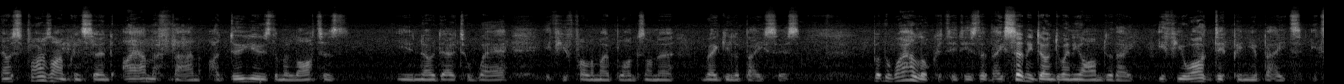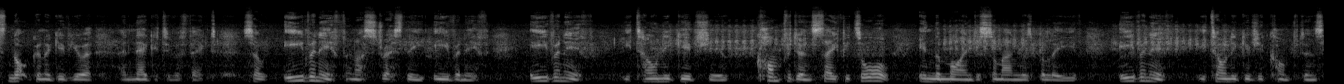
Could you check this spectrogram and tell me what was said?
Now as far as I'm concerned, I am a fan. I do use them a lot as you no doubt aware if you follow my blogs on a regular basis. But the way I look at it is that they certainly don't do any harm, do they? If you are dipping your baits, it's not going to give you a, a negative effect. So even if, and I stress the even if, even if it only gives you confidence, say if it's all in the mind as some anglers believe, even if it only gives you confidence,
